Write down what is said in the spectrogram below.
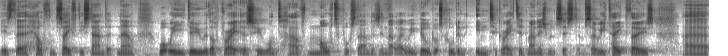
is the health and safety standard. Now, what we do with operators who want to have multiple standards in that way, we build what's called an integrated management system. So we take those, uh,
